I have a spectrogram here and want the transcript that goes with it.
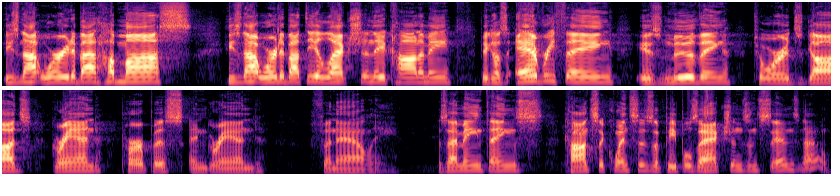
He's not worried about Hamas. He's not worried about the election, the economy, because everything is moving towards God's grand purpose and grand finale. Does that mean things, consequences of people's actions and sins? No.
